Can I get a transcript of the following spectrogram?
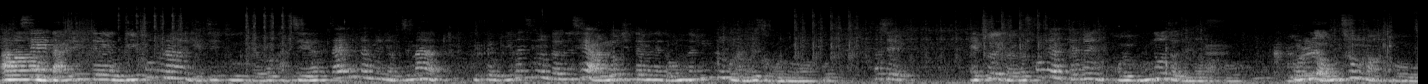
아. 새 날릴 때 우리 호두랑 예지 두 배우가 같이 하는 짧은 장면이었지만 그때 우리 한승현 배우는 새 알러지 때문에 너무나 힘들고 만들었거든요. 사실 애초에 저희가 섭외할 때는 거의 무너져 내려가고 벌레 엄청 많고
